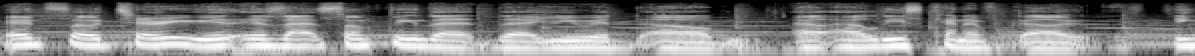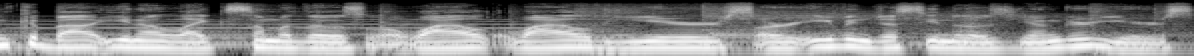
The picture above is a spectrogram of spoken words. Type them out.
and so Terry, is that something that that you would um, at, at least kind of uh, think about? You know, like some of those wild wild years, or even just you know those younger years,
